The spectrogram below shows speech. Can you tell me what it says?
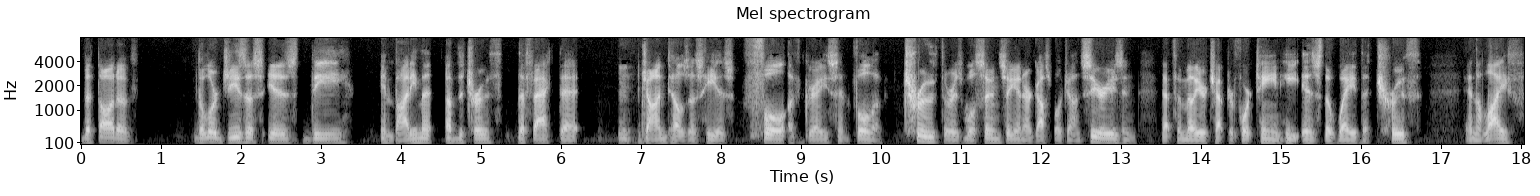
the thought of the Lord Jesus is the embodiment of the truth. The fact that hmm. John tells us he is full of grace and full of truth, or as we'll soon see in our Gospel of John series and that familiar chapter 14, he is the way, the truth, and the life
